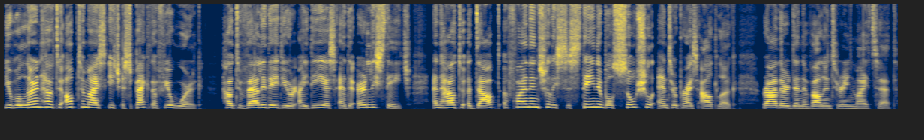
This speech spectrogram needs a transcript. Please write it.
you will learn how to optimize each aspect of your work, how to validate your ideas at the early stage, and how to adopt a financially sustainable social enterprise outlook rather than a volunteering mindset.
